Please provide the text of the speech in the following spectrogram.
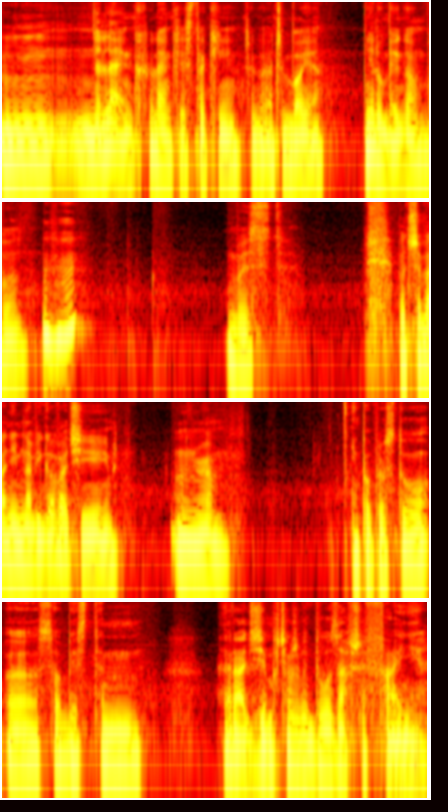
Mm, lęk. Lęk jest taki, czego znaczy boję. Nie lubię go, bo, bo jest. Bo trzeba nim nawigować i, i po prostu e, sobie z tym radzić. Ja bym chciał, żeby było zawsze fajnie.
